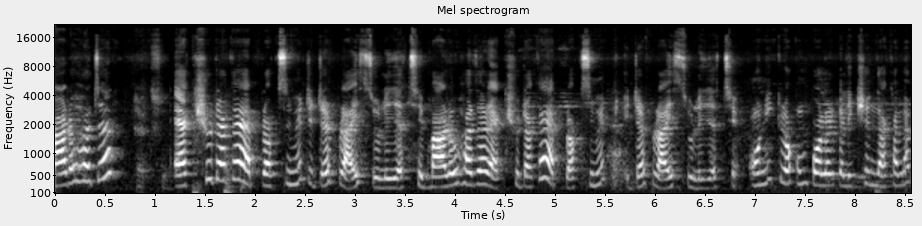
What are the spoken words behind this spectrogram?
বারো হাজার একশো। টাকা অ্যাপ্রক্সিমেট এটার প্রাইস চলে যাচ্ছে। বারো হাজার একশো টাকা অ্যাপ্রক্সিমেট এটার প্রাইস চলে যাচ্ছে। অনেক রকম পলার কালেকশন দেখালাম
